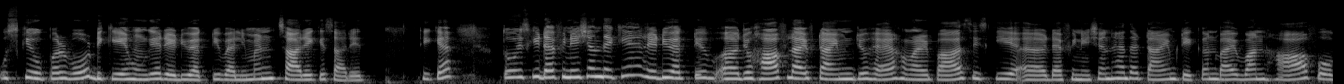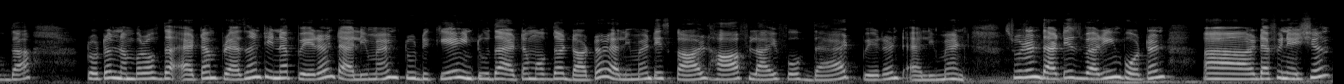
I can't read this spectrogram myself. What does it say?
उसके ऊपर वो डिके होंगे रेडियो एक्टिव एलिमेंट सारे के सारे, ठीक है? तो इसकी डेफिनेशन देखें रेडियो एक्टिव जो हाफ़ लाइफ टाइम जो है हमारे पास, इसकी डेफिनेशन है the time taken by one half of the total number of the atom present in a parent element to decay into the atom of the daughter element is called half life of that parent element. Student that is very important uh, definition.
